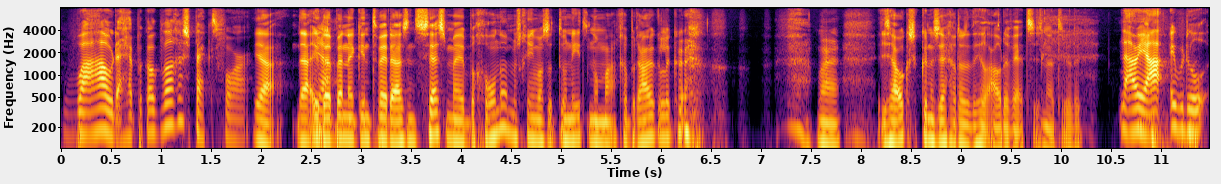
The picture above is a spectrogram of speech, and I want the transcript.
Wauw, daar heb ik ook wel respect voor. Ja, nou, ja, daar ben ik in 2006 mee begonnen. Misschien was het toen niet normaal gebruikelijker. maar je zou ook kunnen zeggen dat het heel ouderwets is natuurlijk. Nou ja, ik bedoel,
